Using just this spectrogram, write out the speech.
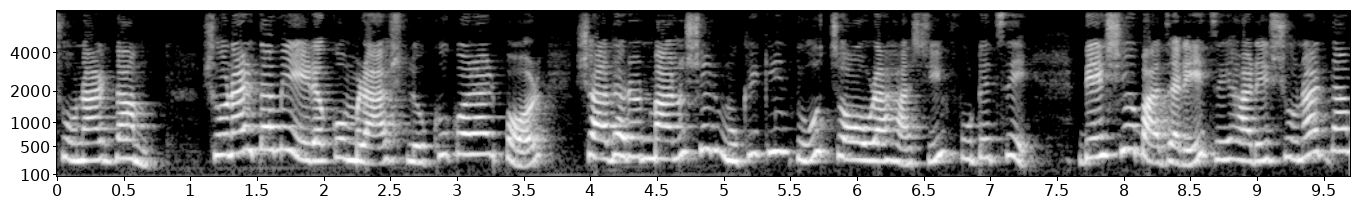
সোনার দাম। সোনার দামে এরকম হ্রাস লক্ষ্য করার পর সাধারণ মানুষের মুখে কিন্তু চওড়া হাসি ফুটেছে। দেশীয় বাজারে যে হারে সোনার দাম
